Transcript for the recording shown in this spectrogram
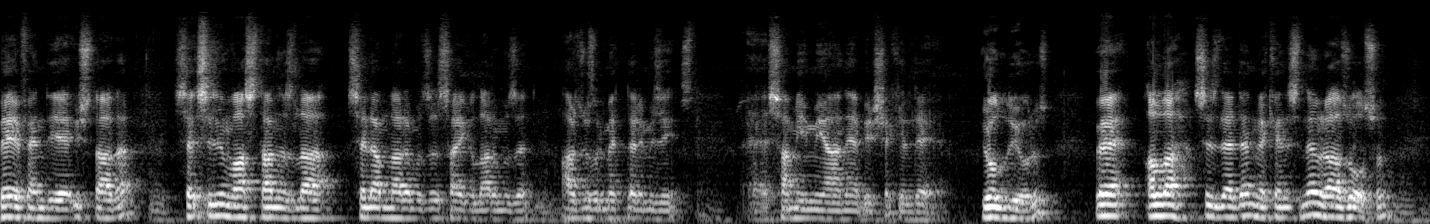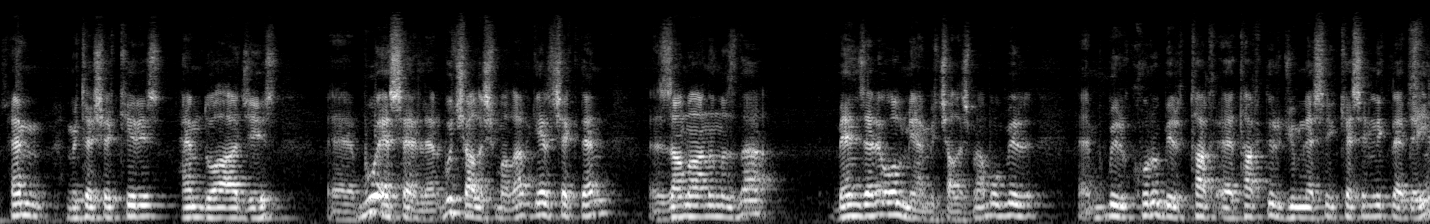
Beyefendiye, Üstad'a se- sizin vasıtanızla selamlarımızı, saygılarımızı, arzu hürmetlerimizi e, samimiyane bir şekilde yolluyoruz. Ve Allah sizlerden ve kendisinden razı olsun. Hem müteşekkiriz hem duacıyız. E, bu eserler, bu çalışmalar gerçekten e, zamanımızda benzeri olmayan bir çalışma. Bu bir e, bu bir kuru bir tak, e, takdir cümlesi kesinlikle değil.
